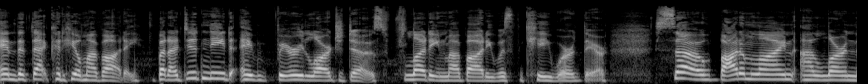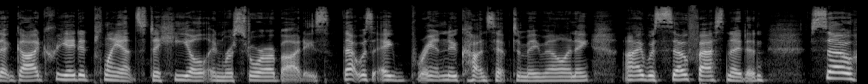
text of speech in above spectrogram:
and that that could heal my body. But I did need a very large dose. Flooding my body was the key word there. So, bottom line, I learned that God created plants to heal and restore our bodies. That was a brand new concept to me, Melony. I was so fascinated. So,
